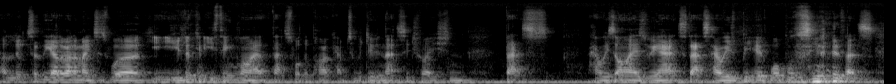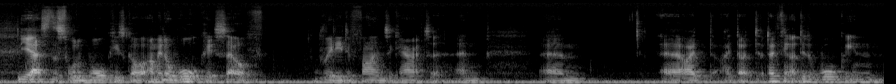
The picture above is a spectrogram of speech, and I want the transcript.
I looked at the other animators' work. You, you look at it, you think, right, that's what the pirate captain would do in that situation. That's how his eyes react. That's how his beard wobbles. You know, that's Yeah. that's the sort of walk he's got. I mean, a walk itself really defines a character. And um, uh, I, I, I don't think I did a walk in.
